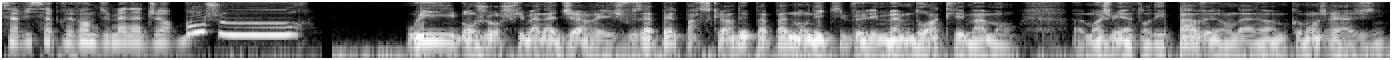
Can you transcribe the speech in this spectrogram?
Service après-vente du manager, bonjour Oui, bonjour, je suis manager et je vous appelle parce qu'un des papas de mon équipe veut les mêmes droits que les mamans. Euh, moi, je m'y attendais pas venant d'un homme. Comment je réagis?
